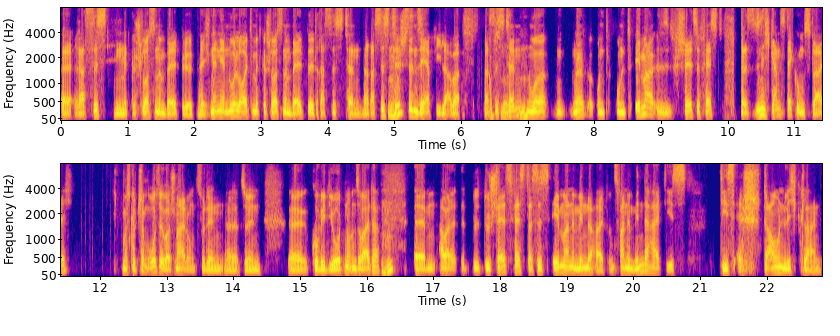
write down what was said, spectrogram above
äh, Rassisten mit geschlossenem Weltbild, ne? ich nenne ja nur Leute mit geschlossenem Weltbild Rassisten. Ne? Rassistisch mhm. sind sehr viele, aber Rassisten mhm. nur ne? und, und immer stellst du fest, das ist nicht ganz deckungsgleich. Es gibt schon große Überschneidungen zu den, äh, zu den äh, Covidioten und so weiter. Mhm. Ähm, aber du, du stellst fest, das ist immer eine Minderheit. Und zwar eine Minderheit, die ist, die ist erstaunlich klein.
